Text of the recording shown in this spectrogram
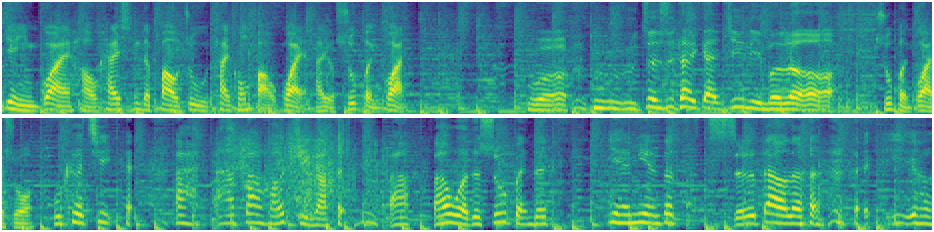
电影怪好开心的抱住太空宝怪还有书本怪，我、真是太感激你们了。书本怪说：“不客气，啊啊，抱好紧啊，把把我的书本的。”页面都折到了，哎呦，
